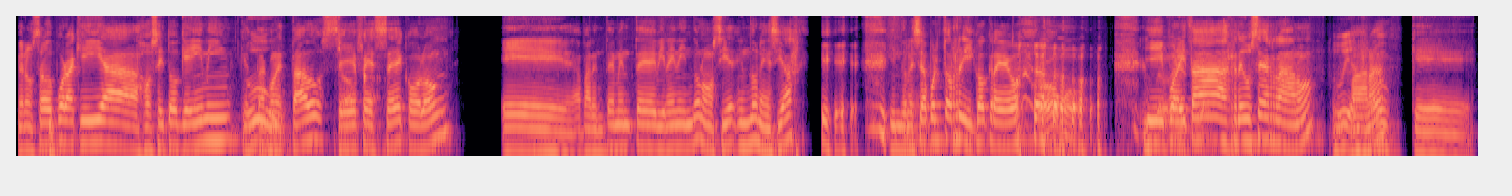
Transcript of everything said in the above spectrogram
Mira, un saludo por aquí a Joseito Gaming, que está Uh, conectado. CFC Colón. Eh, aparentemente viene de Indonesia. Indonesia, Indonesia Puerto Rico, creo. ¿Cómo? y por ahí está Reu Serrano, Uy, que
